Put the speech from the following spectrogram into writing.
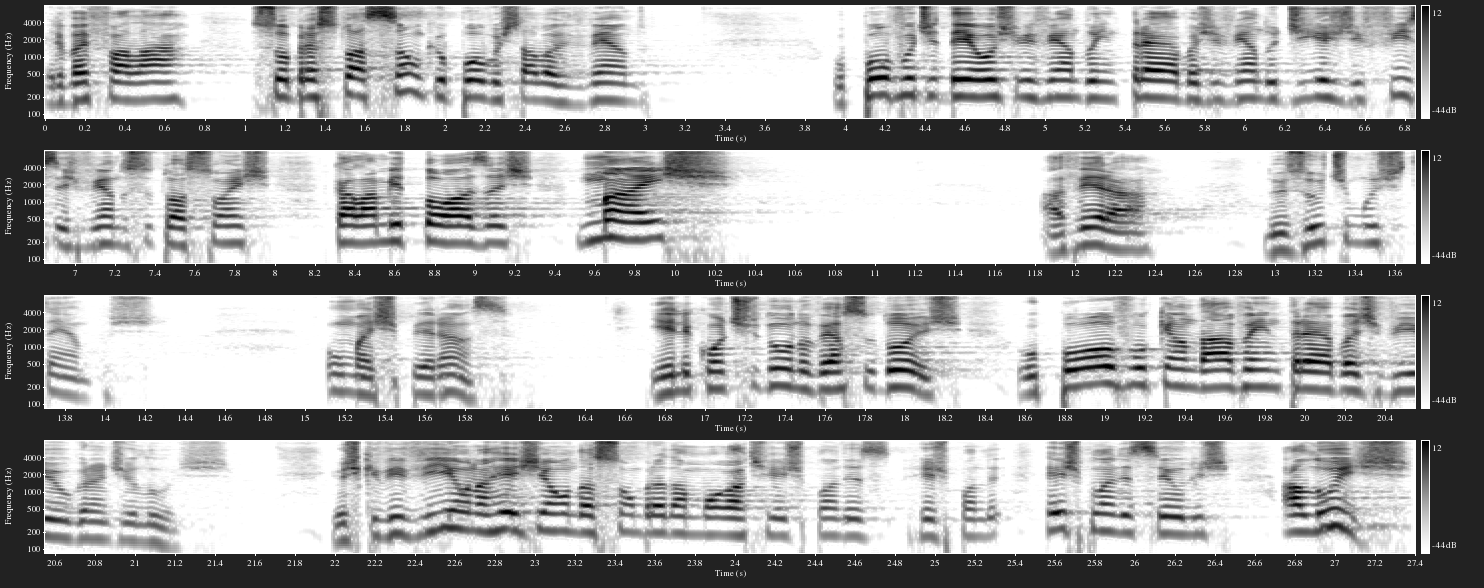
ele vai falar sobre a situação que o povo estava vivendo. O povo de Deus vivendo em trevas, vivendo dias difíceis, vivendo situações calamitosas, mas haverá nos últimos tempos uma esperança. E ele continua no verso 2: O povo que andava em trevas viu grande luz. E os que viviam na região da sombra da morte resplandece, resplandeceu-lhes a luz.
